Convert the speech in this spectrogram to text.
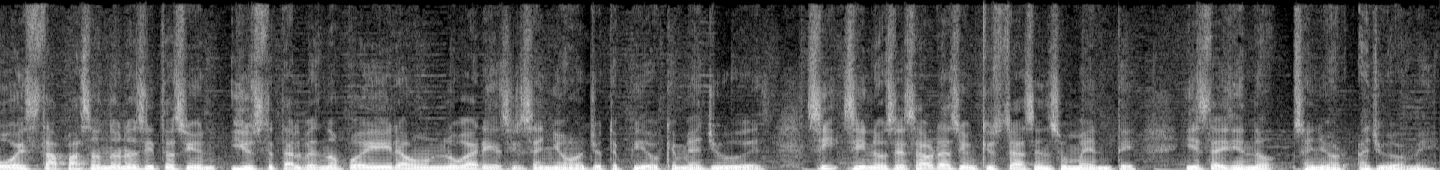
o está pasando una situación y usted tal vez no puede ir a un lugar y decir, Señor, yo te pido que me ayudes. Sí, sino es esa oración que usted hace en su mente y está diciendo, Señor, ayúdame,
